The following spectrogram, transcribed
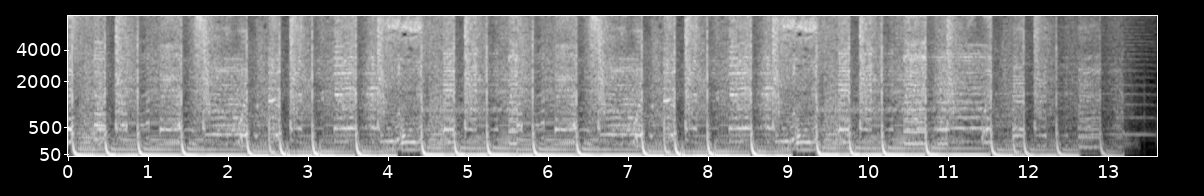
We'll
